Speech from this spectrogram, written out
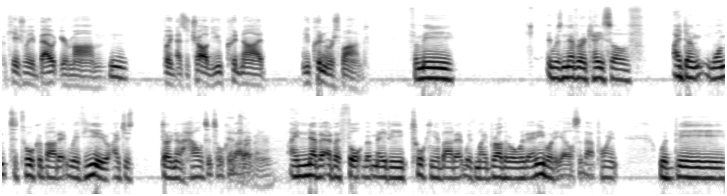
occasionally about your mom, mm. but as a child, you could not, you couldn't respond. For me, it was never a case of I don't want to talk about it with you. I just don't know how to talk about it. it. I never ever thought that maybe talking about it with my brother or with anybody else at that point would be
